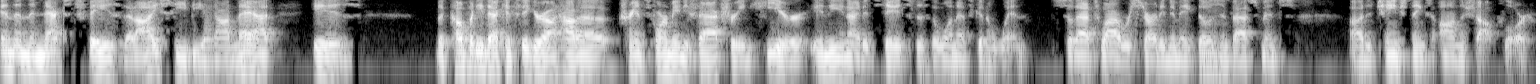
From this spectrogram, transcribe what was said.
And then the next phase that I see beyond that is the company that can figure out how to transform manufacturing here in the United States is the one that's going to win. So that's why we're starting to make those Mm. investments uh, to change things on the shop floor.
